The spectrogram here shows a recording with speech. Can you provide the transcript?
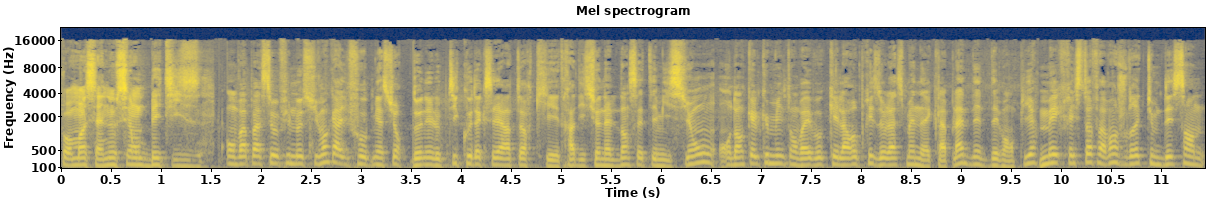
pour moi c'est un océan de bêtises. On va passer au film suivant car il faut bien sûr donner le petit coup d'accélérateur qui est traditionnel dans cette émission. On- Dans quelques minutes, on va évoquer la reprise de la semaine avec la planète des vampires. Mais Christophe, avant, je voudrais que tu me descendes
